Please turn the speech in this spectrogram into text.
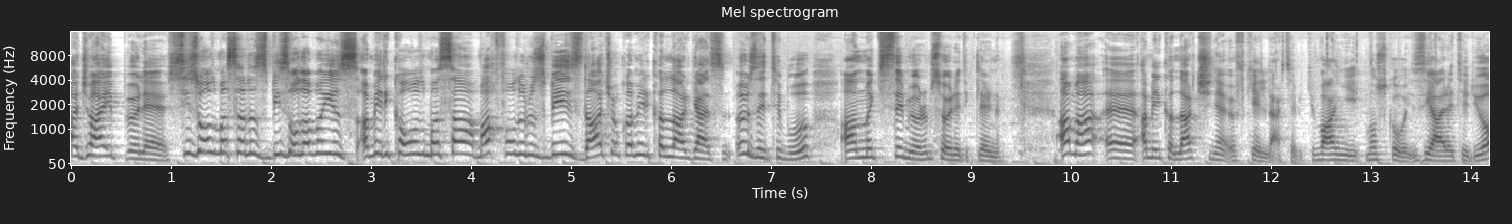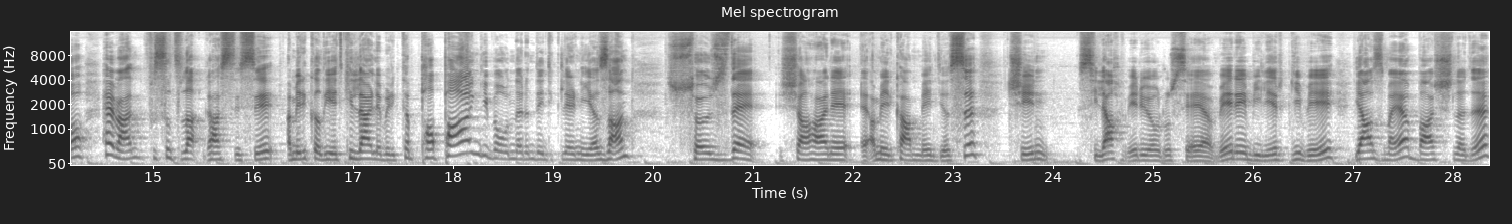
acayip böyle siz olmasanız biz olamayız Amerika olmasa mahvoluruz biz daha çok Amerikalılar gelsin. Özeti bu anmak istemiyorum söylediklerini. Ama e, Amerikalılar Çin'e öfkeliler tabii ki. Wang Yi Moskova'yı ziyaret ediyor. Hemen Fısıltı gazetesi Amerikalı yetkililerle birlikte papağan gibi onların dediklerini yazan sözde şahane e, Amerikan medyası Çin silah veriyor Rusya'ya verebilir gibi yazmaya başladı.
